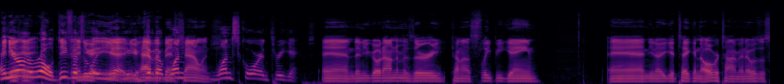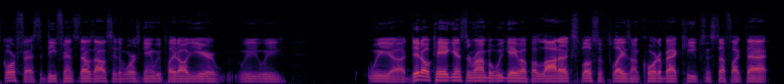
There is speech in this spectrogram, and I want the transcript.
And you're And- on a roll. Defensively, and you- yeah, you, you, you haven't it up been one, challenged. one score in three games. and then you go down to Missouri, kind of a sleepy game, and you know you get taken to overtime, and it was a score fest. The defense that was obviously the worst game we played all year. We we we uh, did okay against the run, but we gave up a lot of explosive plays on quarterback keeps and stuff like that,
